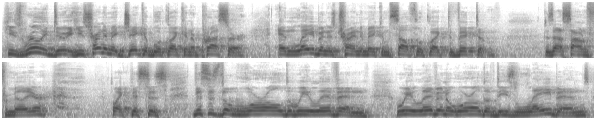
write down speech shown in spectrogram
he's really do, he's trying to make Jacob look like an oppressor, and Laban is trying to make himself look like the victim. Does that sound familiar? Like this is this is the world we live in. We live in a world of these Labans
